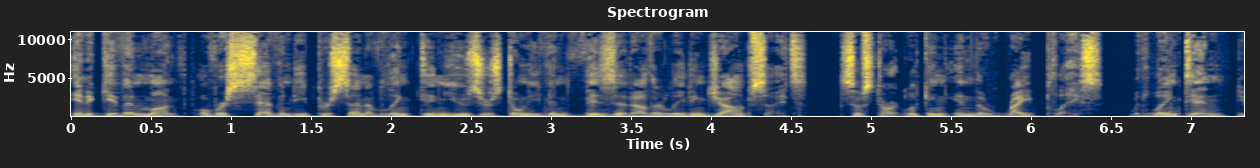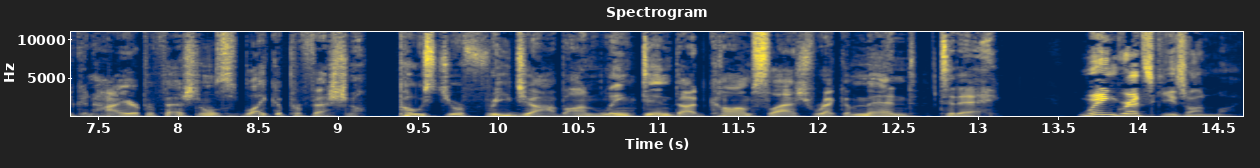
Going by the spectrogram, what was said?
In a given month, over 70% of LinkedIn users don't even visit other leading job sites. So start looking in the right place. With LinkedIn, you can hire professionals like a professional. Post your free job on linkedin.com slash recommend today. Wayne Gretzky's on mine.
